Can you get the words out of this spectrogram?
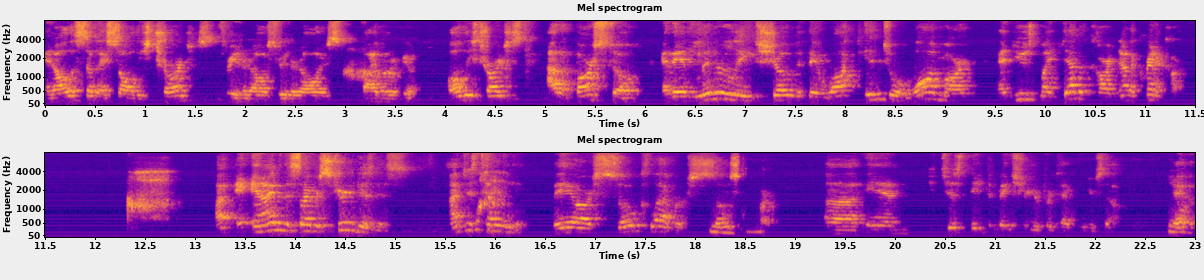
and all of a sudden I saw these charges: three hundred dollars, three hundred dollars, five hundred. All these charges out of Barstow, and they had literally showed that they walked into a Walmart and used my debit card, not a credit card. I, and I'm in the cybersecurity business. I'm just telling you, they are so clever, so Mhm. smart, uh, and you just need to make sure you're protecting yourself. Yeah. And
